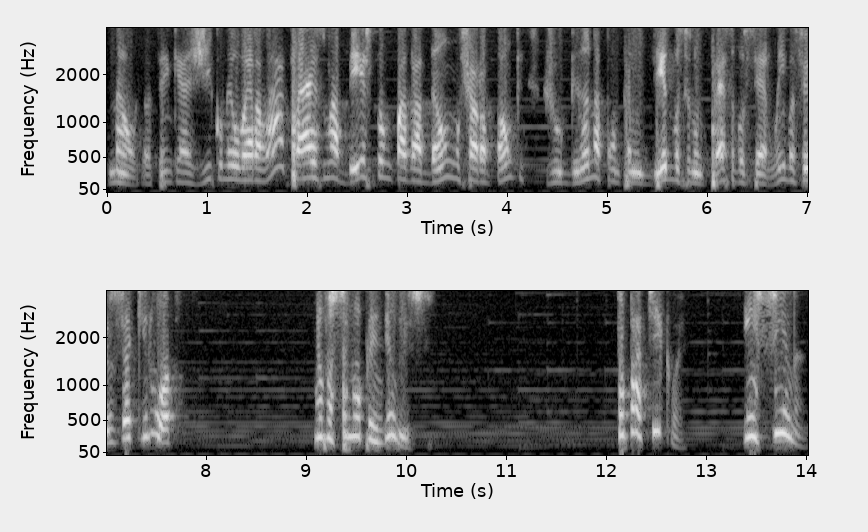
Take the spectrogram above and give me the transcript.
Não, eu tenho que agir como eu era lá atrás, uma besta, um quadradão, um xaropão, julgando, apontando o dedo, você não presta, você é ruim, você é isso, aquilo, outro. Mas você não aprendeu isso. Então pratica, ué. ensina.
